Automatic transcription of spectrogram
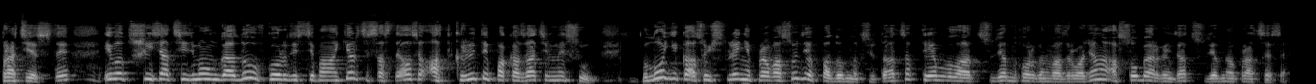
протесты. И вот в 1967 году в городе Степанакерте состоялся открытый показательный суд. Логика осуществления правосудия в подобных ситуациях требовала от судебных органов Азербайджана особой организации судебного процесса.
